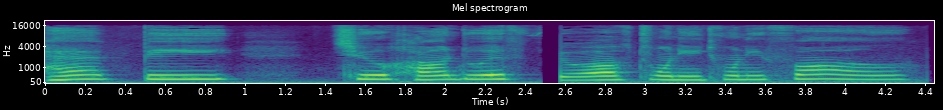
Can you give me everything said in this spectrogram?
Happy 200th year of 2024.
